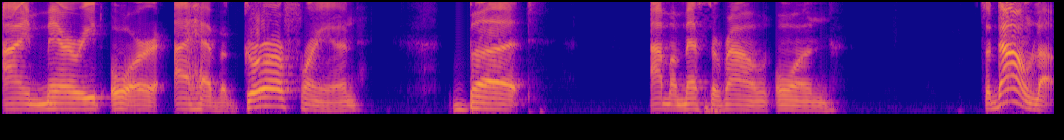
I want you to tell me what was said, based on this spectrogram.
I'm married or I have a girlfriend. but I'm a mess around on the down low.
